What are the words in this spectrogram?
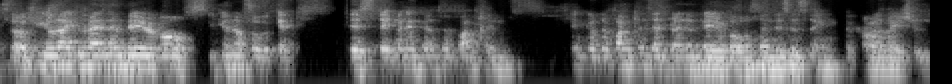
So if you like random variables, you can also at this statement in terms of functions. Think of the functions as random variables, and this is saying the correlation,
